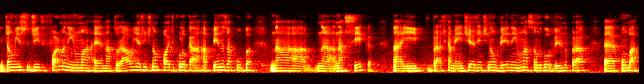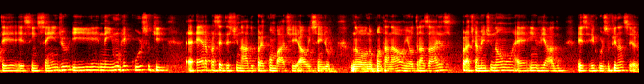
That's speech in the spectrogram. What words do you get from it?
Então, isso de forma nenhuma é natural e a gente não pode colocar apenas a culpa na, na, na seca. Aí, praticamente, a gente não vê nenhuma ação do governo para é, combater esse incêndio e nenhum recurso que era para ser destinado para combate ao incêndio no, no Pantanal em outras áreas, praticamente não é enviado esse recurso financeiro.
